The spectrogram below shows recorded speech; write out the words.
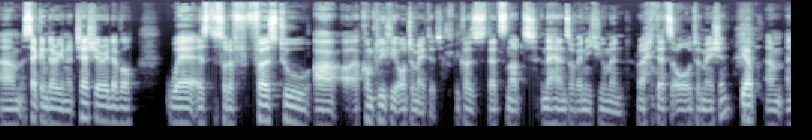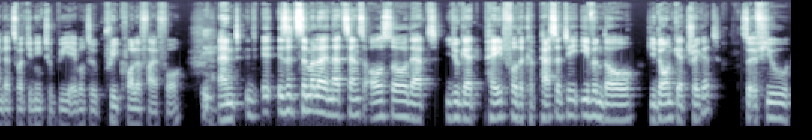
um, a secondary and a tertiary level whereas the sort of first two are, are, completely automated because that's not in the hands of any human right? That's all automation. Yep. Um, and that's what you need to be able to pre-qualify for. And is it similar in that sense also that you get paid for the capacity even though you don't get triggered? So if you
